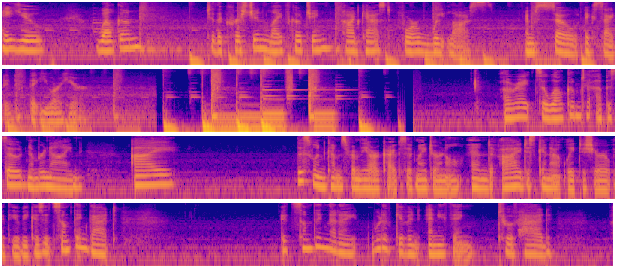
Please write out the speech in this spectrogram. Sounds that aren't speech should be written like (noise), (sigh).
Hey, you. Welcome to the Christian Life Coaching Podcast for Weight Loss. I'm so excited that you are here. All right, so welcome to episode number nine. I this one comes from the archives of my journal, and I just cannot wait to share it with you because it's something that it's something that I would have given anything to have had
